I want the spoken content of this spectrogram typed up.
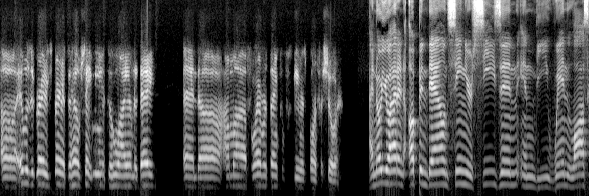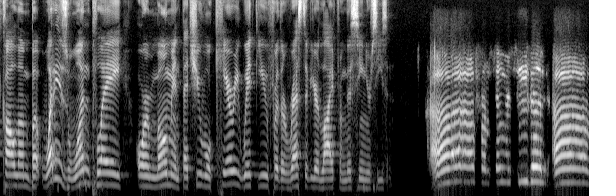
uh, it was a great experience to help shape me into who I am today. And uh, I'm uh, forever thankful for Stevens Point for sure. I know you had an up and down senior season in the win loss column, but what is one play or moment that you will carry with you for the rest of your life from this senior season? Uh, from senior season, uh,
